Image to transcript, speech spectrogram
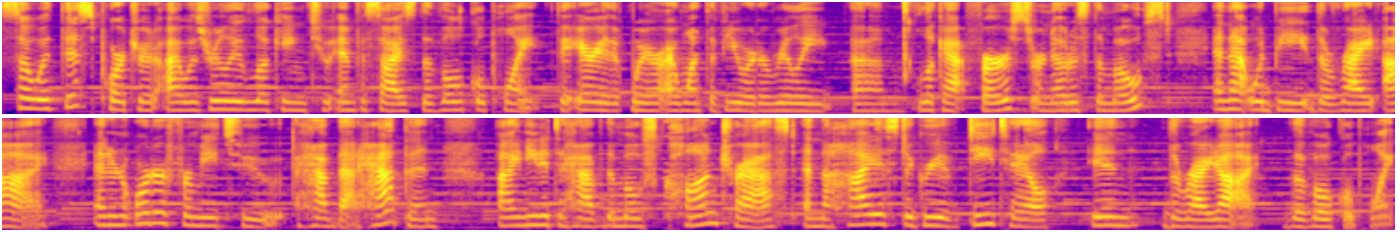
So with this portrait, I was really looking to emphasize the focal point, the area where I want the viewer to really um, look at first or notice the most, and that would be the right eye. And in order for me to have that happen, I needed to have the most contrast and the highest degree of detail in the right eye, the focal point.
